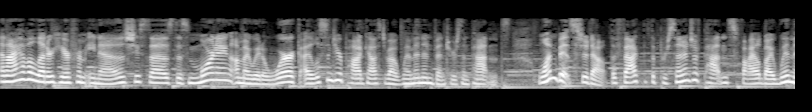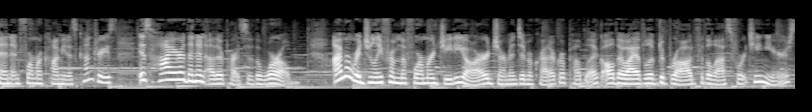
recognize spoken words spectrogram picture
And I have a letter here from Inez. She says, This morning on my way to work, I listened to your podcast about women inventors and patents. One bit stood out the fact that the percentage of patents filed by women in former communist countries is higher than in other parts of the world. I'm originally from the former GDR, German Democratic Republic, although I have lived abroad for the last 14 years,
